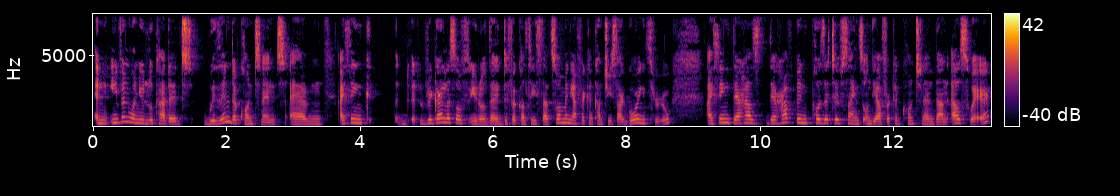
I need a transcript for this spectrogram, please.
And even when you look at it within the continent, um, I think regardless of you know the difficulties that so many African countries are going through, I think there has there have been positive signs on the African continent than elsewhere.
